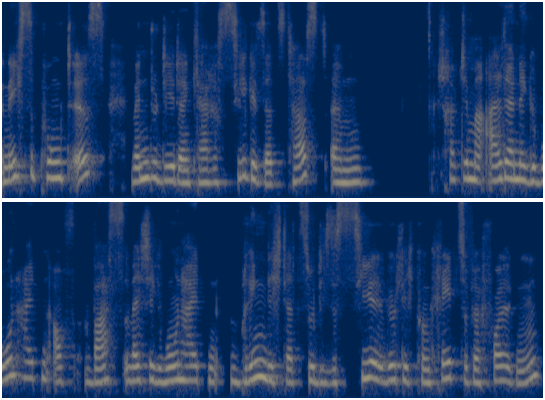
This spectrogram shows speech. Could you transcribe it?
Der nächste Punkt ist, wenn du dir dein klares Ziel gesetzt hast, ähm, schreib dir mal all deine Gewohnheiten auf, was, welche Gewohnheiten bringen dich dazu, dieses Ziel wirklich konkret zu verfolgen.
